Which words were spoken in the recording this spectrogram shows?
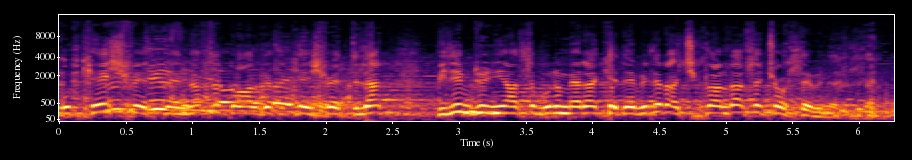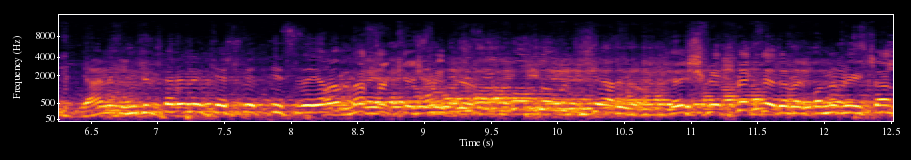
Bu keşfetme nasıl doğal gazı keşfettiler? Bilim dünyası bunu merak edebilir. Açıklarlarsa çok seviniriz. Yani İngiltere'nin keşfettiği size. Nasıl keşfettiler? Bulduğumuz işe yarıyor. Keşfetmek ne demek? Onu bir insan...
